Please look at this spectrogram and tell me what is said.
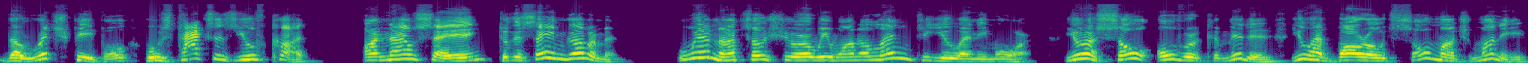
the rich people whose taxes you've cut are now saying to the same government, we're not so sure we want to lend to you anymore. You're so overcommitted. You have borrowed so much money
